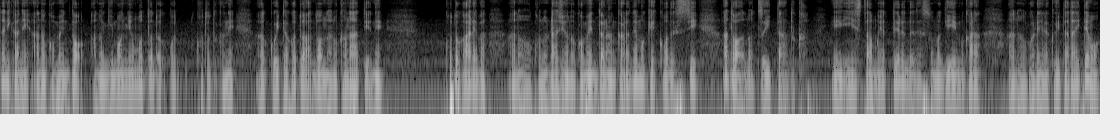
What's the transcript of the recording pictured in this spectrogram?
何かね、あのコメント、あの疑問に思ったこととかね、あこういったことはどうなのかなっていうね、ことがあれば、あの、このラジオのコメント欄からでも結構ですし、あとはあの、ツイッターとか、えー、インスタもやってるんで、ね、その DM から、あの、ご連絡いただいても、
